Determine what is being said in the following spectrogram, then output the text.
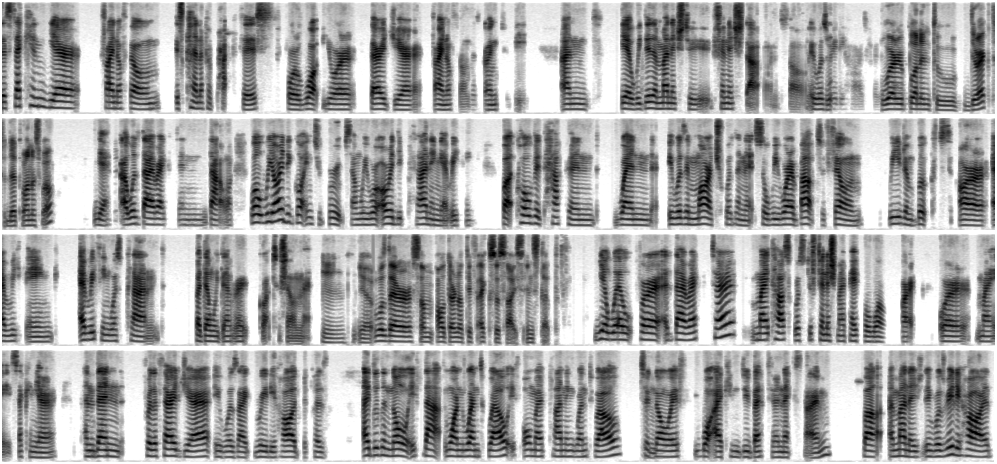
the second year final film is kind of a practice for what your third year final film is going to be. And yeah, we didn't manage to finish that one. So it was really hard Were you planning to direct that one as well? yeah, I was directing that one. Well, we already got into groups and we were already planning everything. But COVID happened when it was in March, wasn't it? So we were about to film. We even booked our everything. Everything was planned, but then we never got to film it. Mm, yeah. Was there some alternative exercise instead? Yeah, well, for a director, my task was to finish my paperwork or my second year. And then for the third year, it was like really hard because I didn't know if that one went well, if all my planning went well, to Mhm. know if what I can do better next time. But I managed. It was really hard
